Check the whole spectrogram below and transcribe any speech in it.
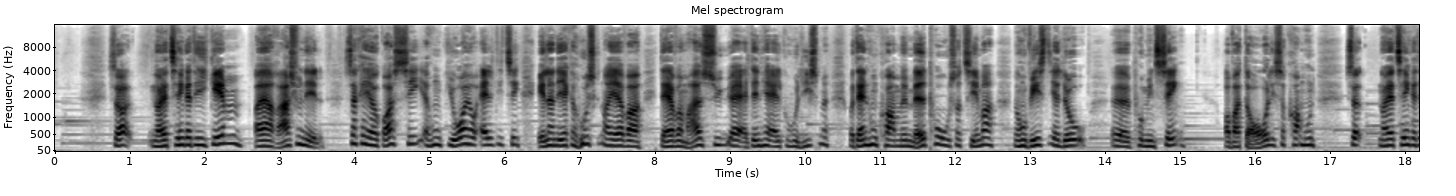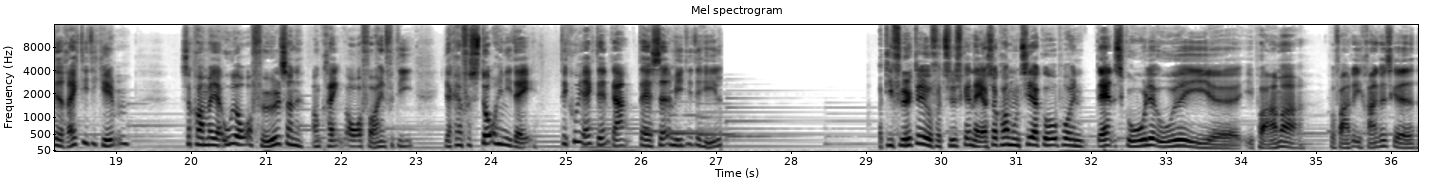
Så når jeg tænker det igennem og er rationel, så kan jeg jo godt se, at hun gjorde jo alle de ting. Eller jeg kan huske, når jeg var, da jeg var meget syg af al den her alkoholisme, hvordan hun kom med madposer til mig, når hun vidste, at jeg lå øh, på min seng og var dårlig, så kom hun. Så når jeg tænker det rigtigt igennem, så kommer jeg ud over følelserne omkring overfor hende, fordi jeg kan forstå hende i dag. Det kunne jeg ikke dengang, da jeg sad midt i det hele. Og de flygtede jo fra Tyskland af, og så kom hun til at gå på en dansk skole ude i, øh, i på Amager, på Frankrig, i Frankrigsgade.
